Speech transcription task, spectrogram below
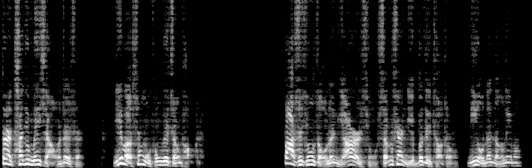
但是他就没想过这事你把孙悟空给整跑了，大师兄走了，你二师兄什么事你不得挑头？你有那能力吗？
